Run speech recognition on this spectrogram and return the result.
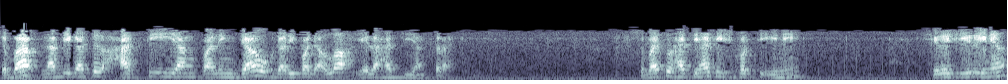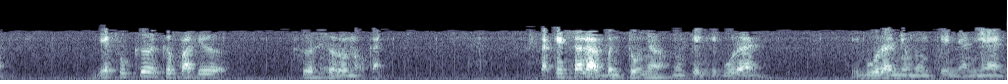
Sebab Nabi kata hati yang paling jauh daripada Allah ialah hati yang keras. Sebab itu hati-hati seperti ini, ciri-cirinya dia suka kepada keseronokan. Tak kisahlah bentuknya mungkin hiburan. Hiburannya mungkin nyanyian.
